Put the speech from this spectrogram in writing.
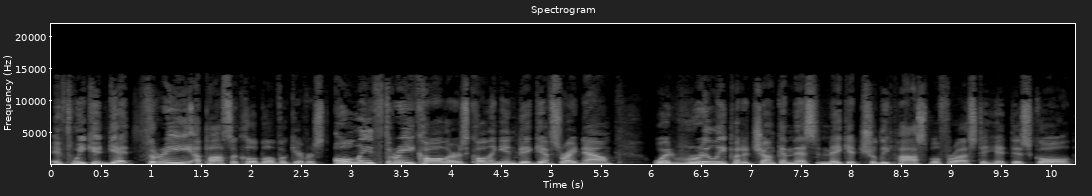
If we could get three Apostle Club level givers, only three callers calling in big gifts right now, would really put a chunk in this and make it truly possible for us to hit this goal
